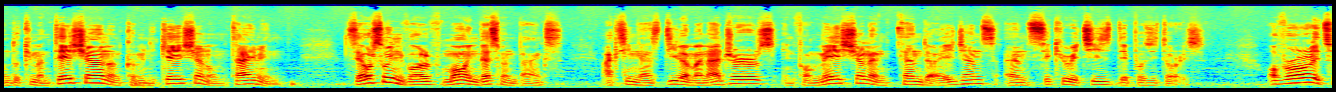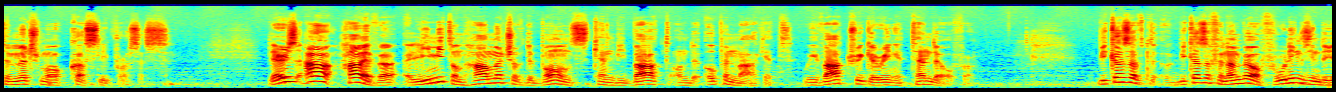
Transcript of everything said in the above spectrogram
on documentation, on communication, on timing. They also involve more investment banks acting as dealer managers, information and tender agents, and securities depositories. Overall, it's a much more costly process. There is, uh, however, a limit on how much of the bonds can be bought on the open market without triggering a tender offer. Because of, the, because of a number of rulings in the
